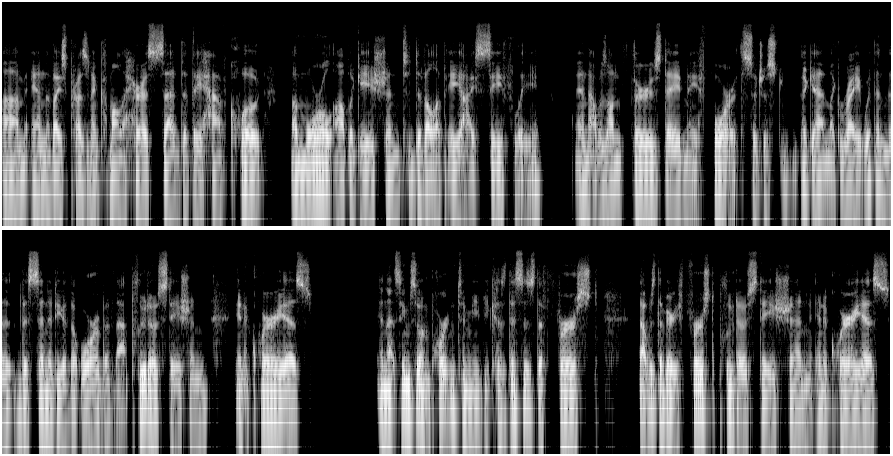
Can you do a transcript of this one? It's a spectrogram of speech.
Um, and the Vice President Kamala Harris said that they have, quote, a moral obligation to develop AI safely. And that was on Thursday, May 4th. So, just again, like right within the vicinity of the orb of that Pluto station in Aquarius. And that seems so important to me because this is the first, that was the very first Pluto station in Aquarius.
